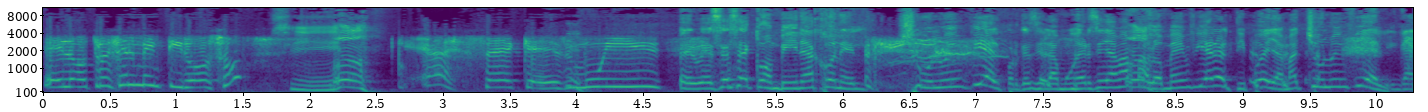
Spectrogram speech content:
El otro es el mentiroso, Sí. Ah, ese que es muy... Pero ese se combina con el chulo infiel, porque si la mujer se llama paloma infiel, el tipo se llama chulo infiel. Gallina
